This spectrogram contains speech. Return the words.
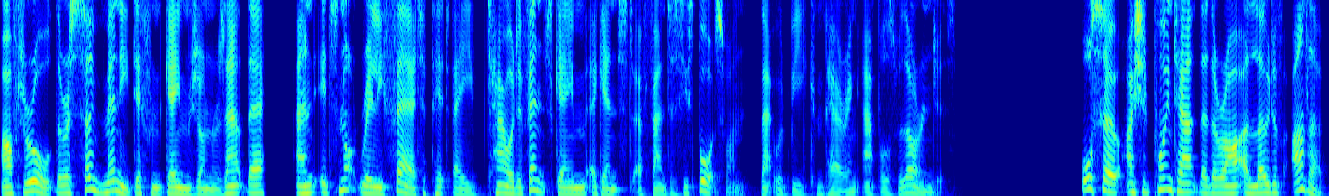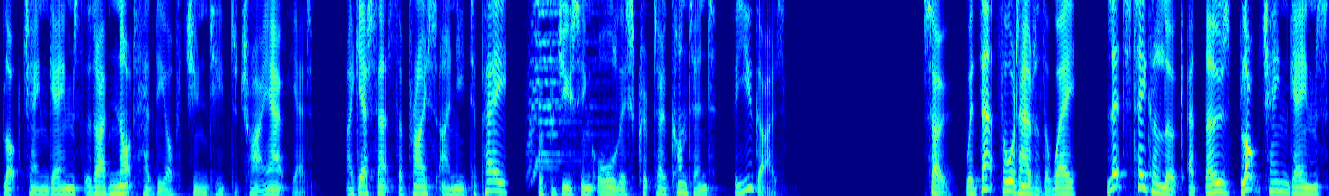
After all, there are so many different game genres out there, and it's not really fair to pit a tower defense game against a fantasy sports one. That would be comparing apples with oranges. Also, I should point out that there are a load of other blockchain games that I've not had the opportunity to try out yet. I guess that's the price I need to pay for producing all this crypto content for you guys. So, with that thought out of the way, let's take a look at those blockchain games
